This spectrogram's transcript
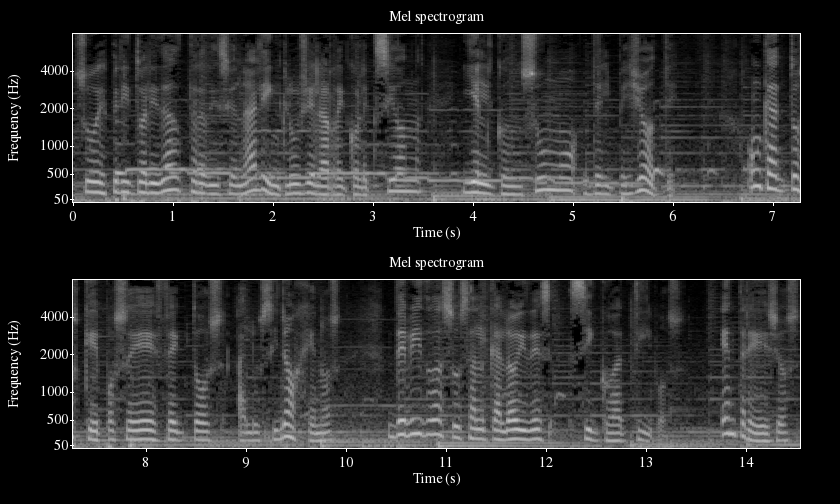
Su espiritualidad tradicional incluye la recolección y el consumo del peyote, un cactus que posee efectos alucinógenos debido a sus alcaloides psicoactivos, entre ellos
